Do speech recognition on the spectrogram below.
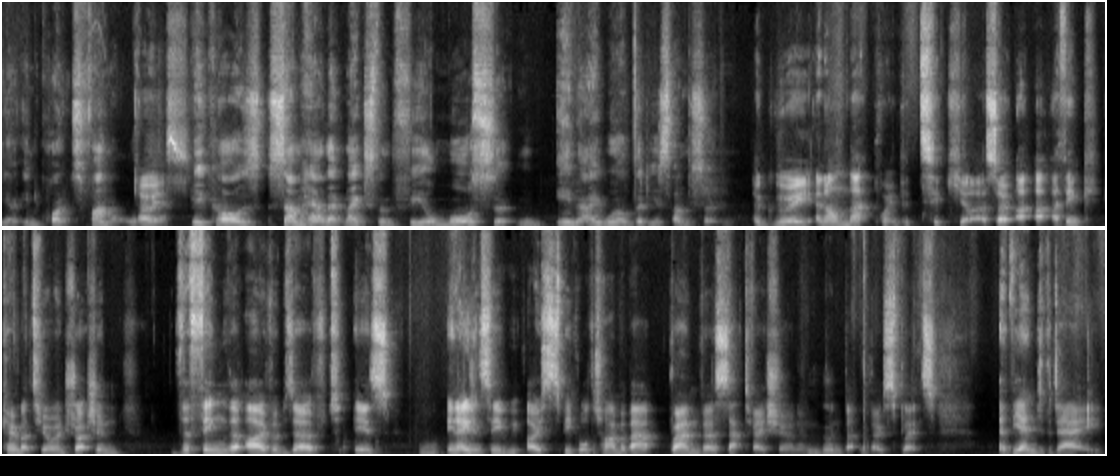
you know, in quotes, funnel. Oh yes. Because somehow that makes them feel more certain in a world that is uncertain. Agree. And on that point in particular, so I, I- think coming back to your introduction, the thing that I've observed is in agency, we, I speak all the time about brand versus activation and, Mhm. and th- those splits. At the end of the day,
